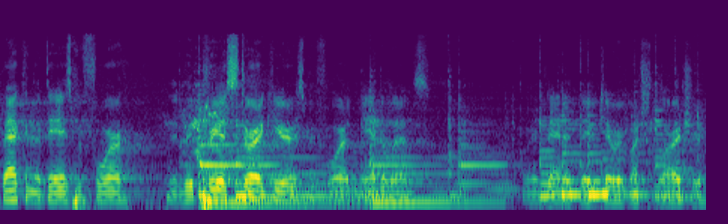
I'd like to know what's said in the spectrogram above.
back in the days before, the prehistoric years before mandolins were invented, they, they were much larger.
